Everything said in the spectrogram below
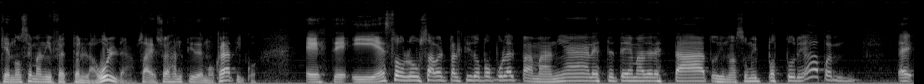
que no se manifestó en la urna. O sea, eso es antidemocrático. Este, y eso lo usaba el Partido Popular para manear este tema del estatus y no asumir postura. Ah, pues, eh,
